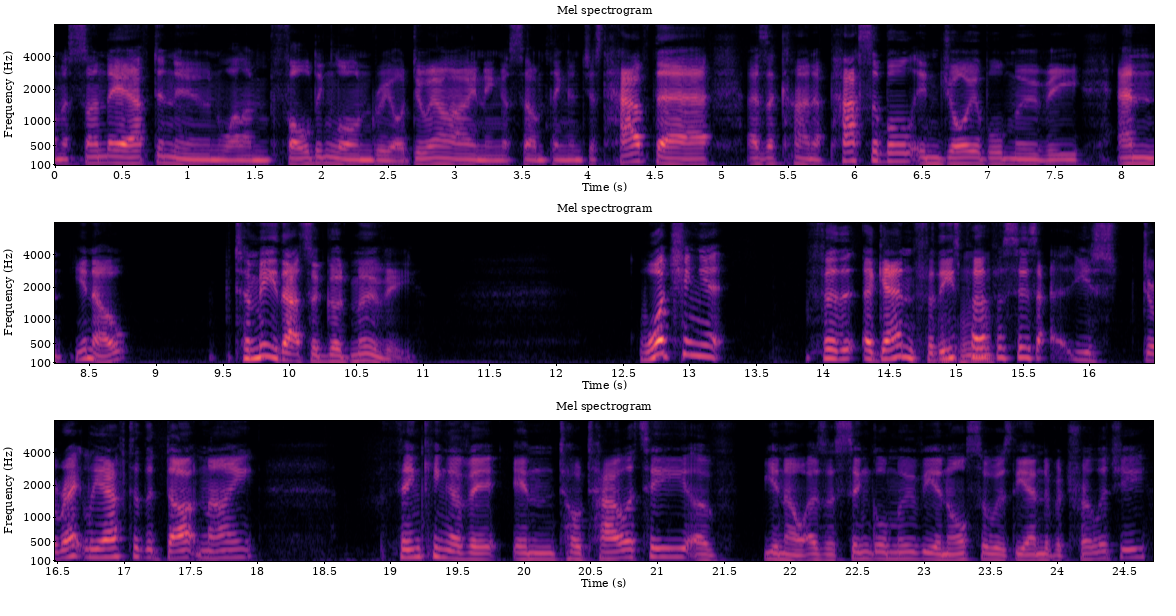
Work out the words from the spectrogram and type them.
on a Sunday afternoon while I'm folding laundry or doing ironing or something and just have there as a kind of passable, enjoyable movie. And, you know, to me, that's a good movie. Watching it for the, again for these Mhm. purposes, you s- directly after the Dark Knight, thinking of it in totality of you know as a single movie and also as the end of a trilogy.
